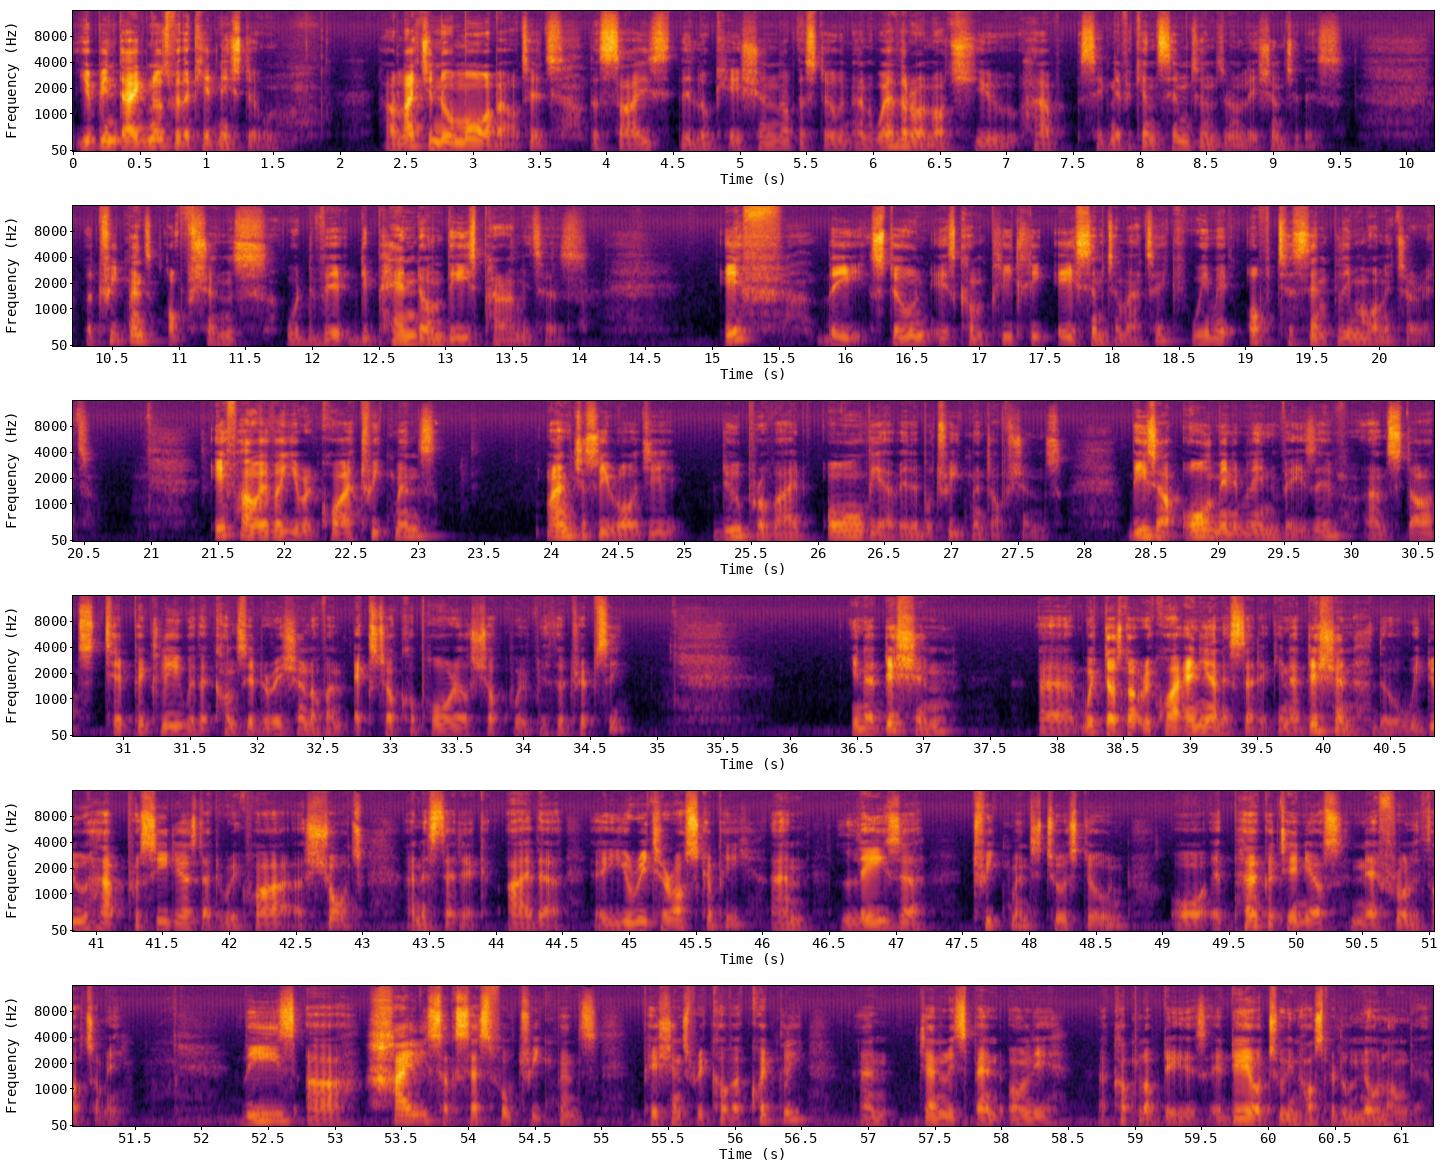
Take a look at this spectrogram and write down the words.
You've been diagnosed with a kidney stone. I would like to know more about it, the size, the location of the stone, and whether or not you have significant symptoms in relation to this. The treatment options would depend on these parameters. If the stone is completely asymptomatic, we may opt to simply monitor it. If, however, you require treatments, Manchester Urology do provide all the available treatment options. These are all minimally invasive and starts typically with a consideration of an extracorporeal shockwave lithotripsy. In addition, uh, which does not require any anesthetic. In addition, though, we do have procedures that require a short anesthetic, either a ureteroscopy and laser treatment to a stone or a percutaneous nephrolithotomy. These are highly successful treatments. Patients recover quickly and generally spend only a couple of days, a day or two in hospital, no longer.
